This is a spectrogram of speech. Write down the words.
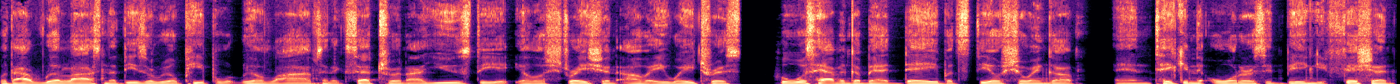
without realizing that these are real people with real lives and etc. And I used the illustration of a waitress who was having a bad day but still showing up and taking the orders and being efficient.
